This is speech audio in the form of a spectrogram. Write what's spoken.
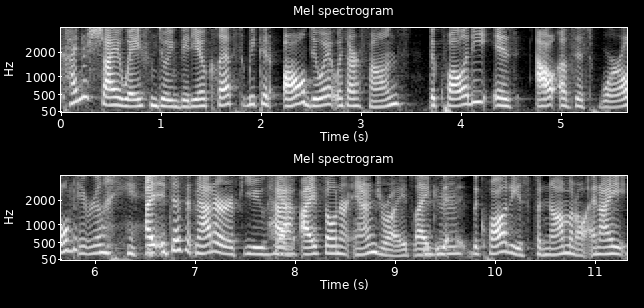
kind of shy away from doing video clips. We could all do it with our phones. The quality is out of this world. It really is. I, it doesn't matter if you have Yeah. iPhone or Android. Like Mm-hmm. the, the quality is phenomenal, and I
